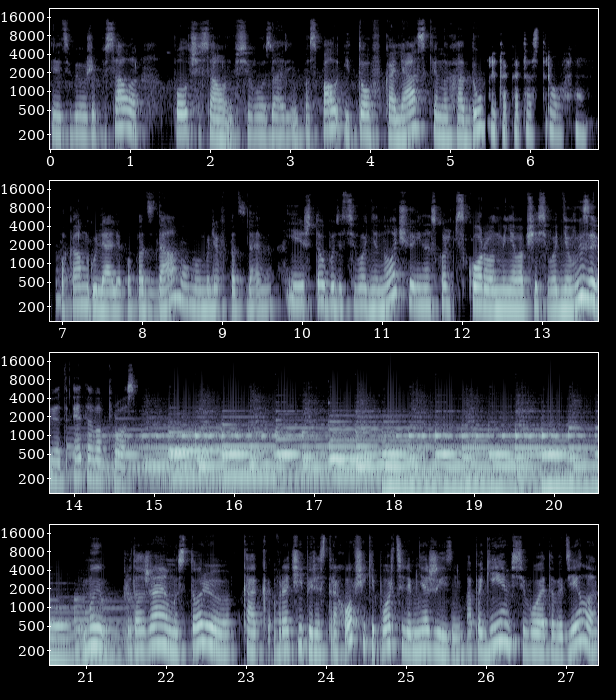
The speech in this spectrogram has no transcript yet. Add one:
я тебе уже писала, полчаса он всего за день поспал, и то в коляске на ходу. Это катастрофа. Пока мы гуляли по Потсдаму, мы были в Потсдаме. И что будет сегодня ночью, и насколько скоро он меня вообще сегодня вызовет, это вопрос. продолжаем историю, как врачи-перестраховщики портили мне жизнь. Апогеем всего этого дела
